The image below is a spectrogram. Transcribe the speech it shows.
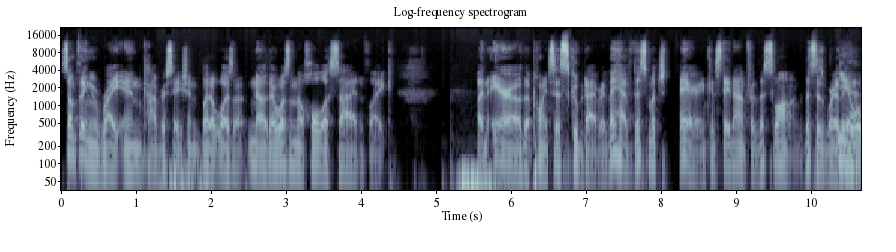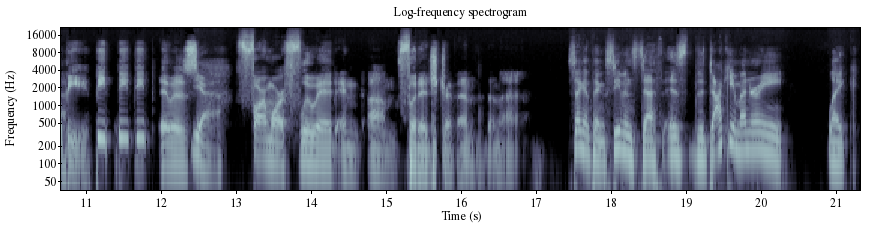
something right in conversation, but it wasn't. No, there wasn't the whole aside of like an arrow that points to scuba diver. They have this much air and can stay down for this long. This is where they Yeah. will be. Beep beep beep. It was yeah. far more fluid and um, footage driven than that. Second thing, Steven's death is the documentary like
